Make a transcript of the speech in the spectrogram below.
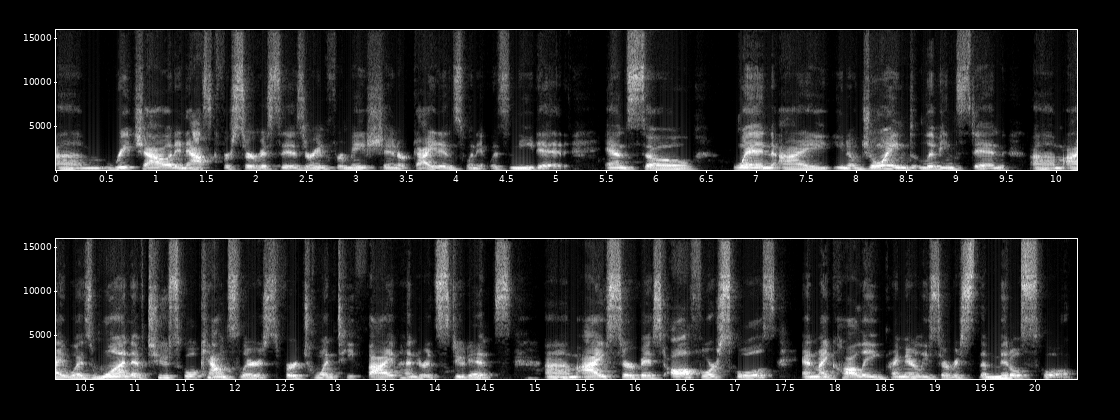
um, reach out and ask for services or information or guidance when it was needed. And so when i you know joined livingston um, i was one of two school counselors for 2500 students. Um, i serviced all four schools and my colleague primarily serviced the middle school.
